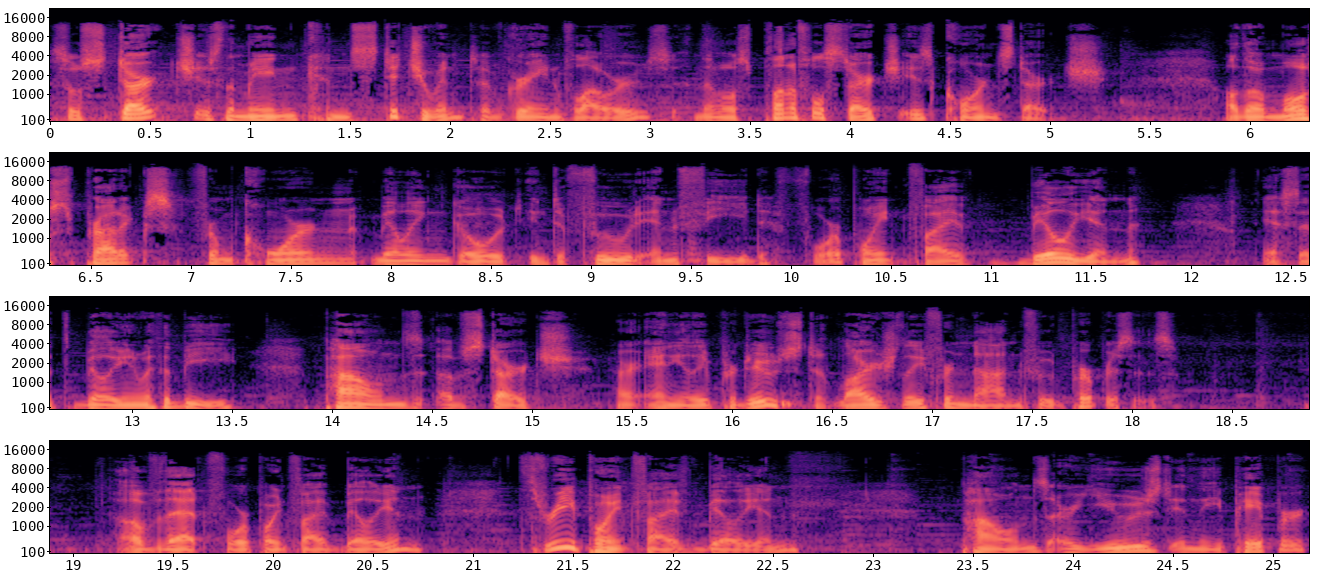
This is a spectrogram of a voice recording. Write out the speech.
So, starch is the main constituent of grain flours, and the most plentiful starch is cornstarch. Although most products from corn milling go into food and feed, 4.5 billion yes, that's billion with a B, pounds of starch are annually produced, largely for non food purposes. Of that 4.5 billion, 3.5 billion pounds are used in the paper,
